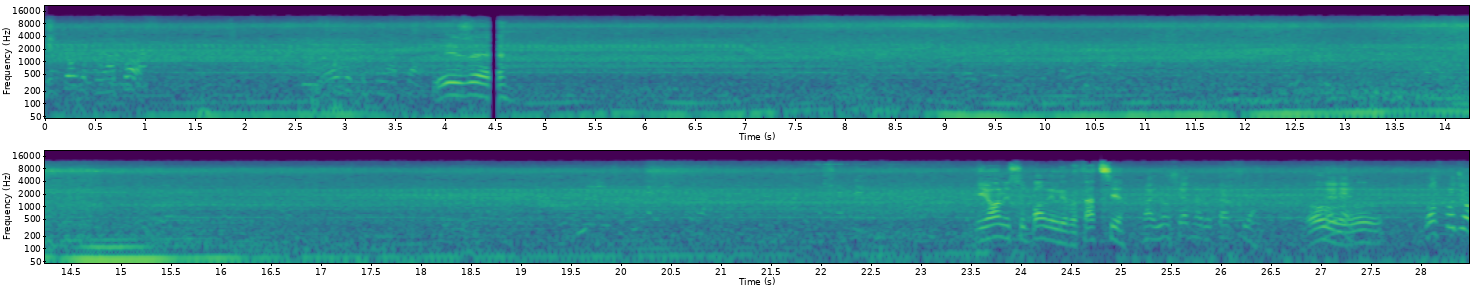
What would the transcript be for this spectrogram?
Biće ovde pojačava. Ovde se pojačava. Iže. I oni su palili rotacije. Da, još jedna rotacija. O, Ne, ne. o. Gospođo,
